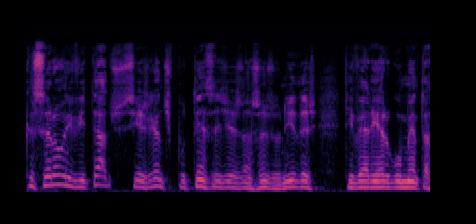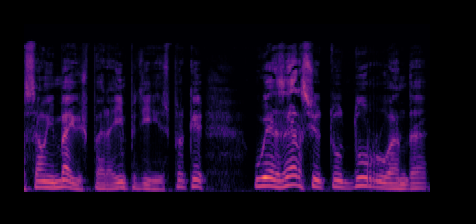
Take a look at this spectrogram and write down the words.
que serão evitados se as grandes potências e as Nações Unidas tiverem argumentação e meios para impedir isso. Porque o exército do Ruanda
